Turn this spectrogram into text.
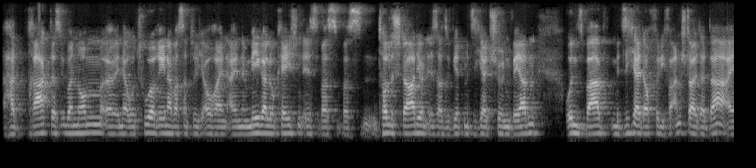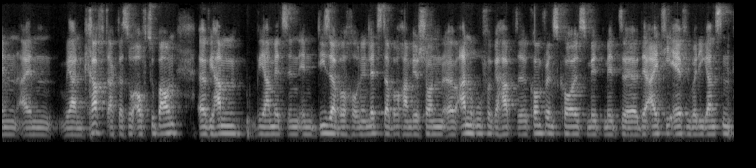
hat Prag das übernommen äh, in der O2 Arena, was natürlich auch ein, eine Mega-Location ist, was, was ein tolles Stadion ist, also wird mit Sicherheit schön werden. Und es war mit Sicherheit auch für die Veranstalter da, ein, ein, ja, ein Kraftakt, das so aufzubauen. Äh, wir, haben, wir haben jetzt in, in dieser Woche und in letzter Woche haben wir schon äh, Anrufe gehabt, äh, Conference Calls mit, mit äh, der ITF über die ganzen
